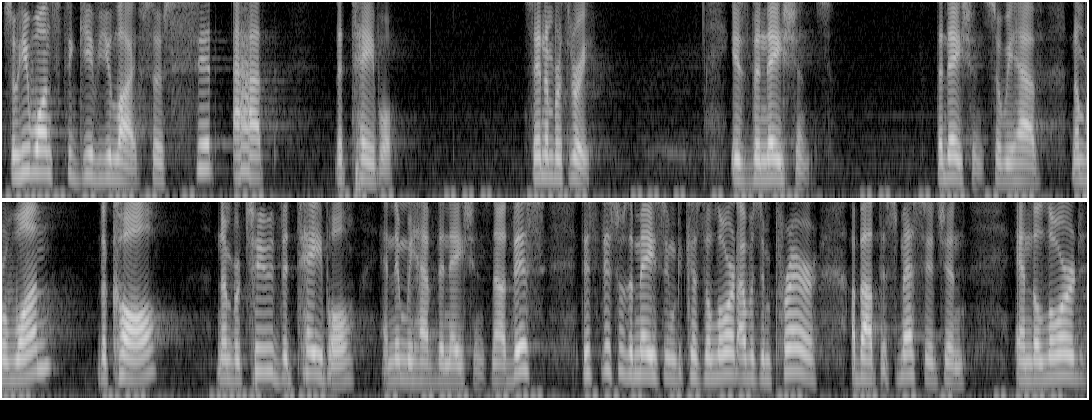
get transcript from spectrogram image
So he wants to give you life. So sit at the table. Say number three is the nations. The nations. So we have number one, the call, number two, the table, and then we have the nations. Now this this this was amazing because the Lord, I was in prayer about this message and and the Lord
